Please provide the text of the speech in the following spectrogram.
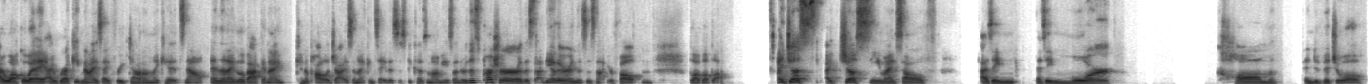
I walk away, I recognize I freaked out on my kids now. And then I go back and I can apologize and I can say, this is because mommy is under this pressure or this, that, and the other, and this is not your fault, and blah, blah, blah. I just, I just see myself as a as a more calm individual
